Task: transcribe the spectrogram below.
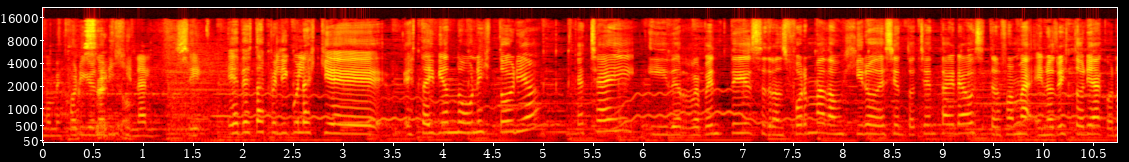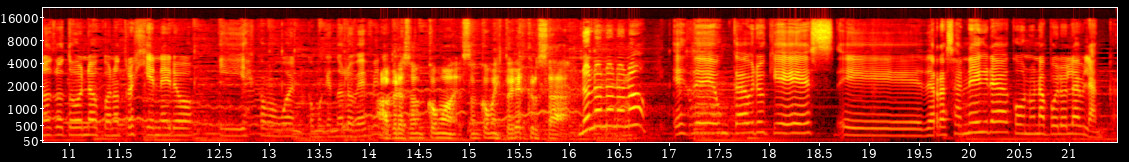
como mejor ¿En guion original. Sí. Es de estas películas que estáis viendo una historia, ¿cachai? Y de repente se transforma, da un giro de 180 grados y se transforma en otra historia con otro tono, con otro género. Y es como, bueno, como que no lo ves. Ah, pero son como, son como historias cruzadas. No, no, no, no, no. Es de un cabro que es eh, de raza negra con una polola blanca.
